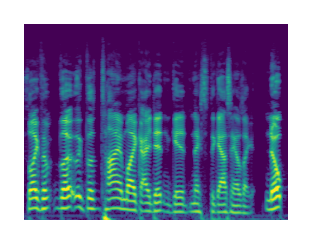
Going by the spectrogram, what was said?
So like the the, like the time like I didn't get it next to the gas tank, I was like, nope,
